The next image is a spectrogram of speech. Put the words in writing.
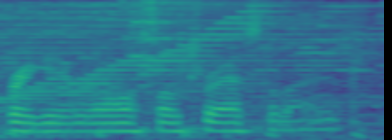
Frigate will also terrestrialize.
